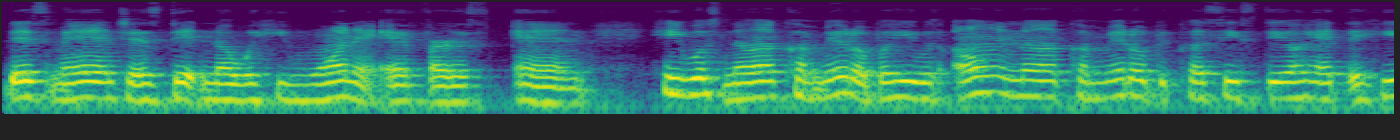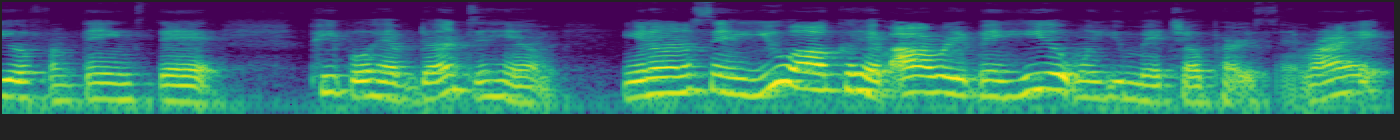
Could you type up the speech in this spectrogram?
This man just didn't know what he wanted at first, and he was non-committal. But he was only non-committal because he still had to heal from things that people have done to him. You know what I'm saying? You all could have already been healed when you met your person, right?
